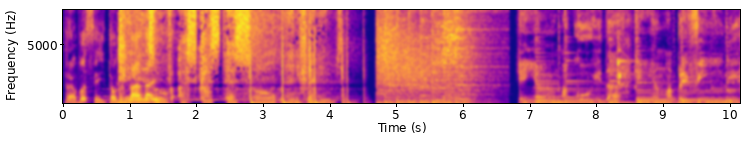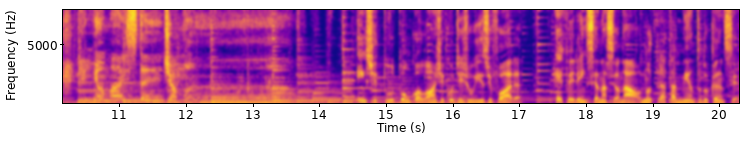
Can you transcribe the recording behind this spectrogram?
para você. Então não saia daí. Quem ama cuida, quem ama previne, ama estende a mão. Instituto Oncológico de Juiz de Fora. Referência nacional no tratamento do câncer.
